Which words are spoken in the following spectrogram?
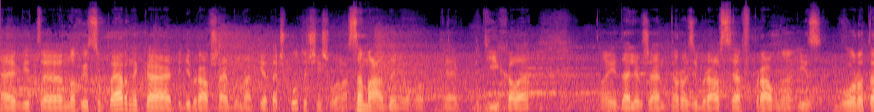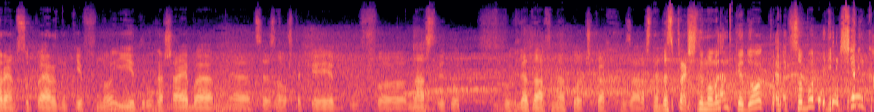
е, від ноги суперника, підібрав шайбу на п'ятачку, точніше, вона сама до нього під'їхала. Ну і далі вже розібрався вправно із воротарем суперників. Ну і друга шайба е, це знову ж таки був е, наслідок. Виглядав на точках зараз. Небезпечний момент. Кидок перед собою. Дяченко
